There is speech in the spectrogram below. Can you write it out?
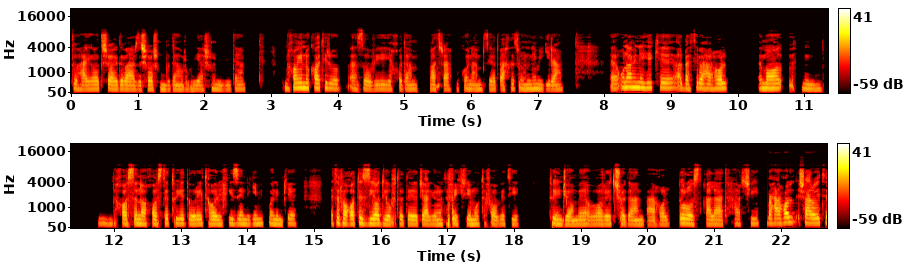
تو حیات شاهد ورزشاشون بودم روحیشون رو می‌دیدم. می‌خوام یه نکاتی رو از زاویه خودم مطرح بکنم زیاد وقتتون رو نمی‌گیرم. اونم اینه که البته به هر حال ما خواسته ناخواسته توی دوره تاریخی زندگی می‌کنیم که اتفاقات زیادی افتاده جریانات فکری متفاوتی تو این جامعه وارد شدن به حال درست غلط هرچی به هر حال شرایط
